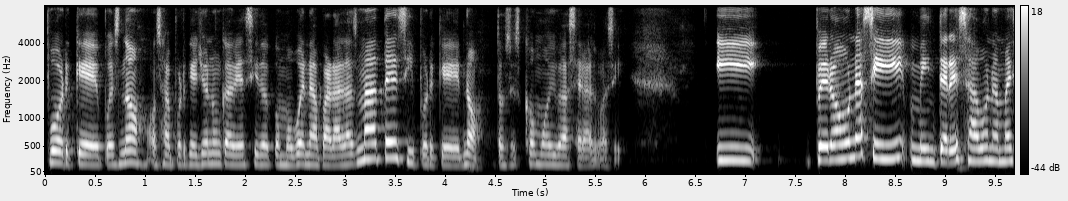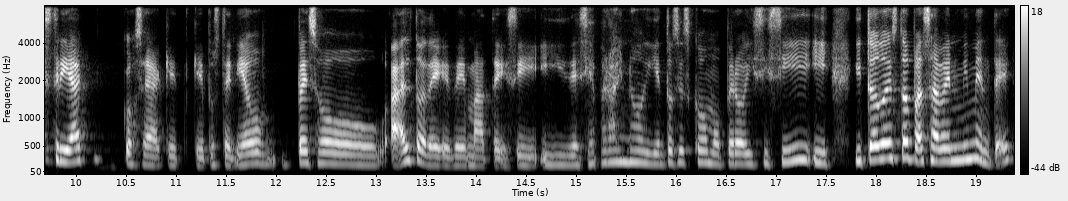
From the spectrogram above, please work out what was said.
porque pues no, o sea, porque yo nunca había sido como buena para las mates y porque no, entonces cómo iba a ser algo así. Y, pero aún así me interesaba una maestría, o sea, que, que pues tenía un peso alto de, de mates y, y, decía, pero ay no, y entonces cómo, pero y sí, sí, y, y todo esto pasaba en mi mente.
